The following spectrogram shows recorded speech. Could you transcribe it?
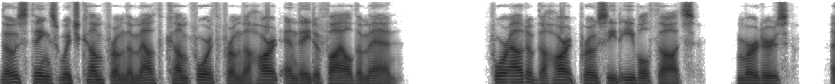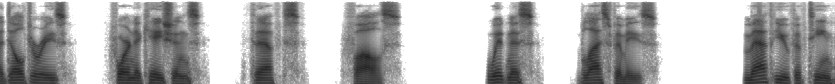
Those things which come from the mouth come forth from the heart and they defile the man. For out of the heart proceed evil thoughts, murders, adulteries, fornications, thefts, false witness, blasphemies. Matthew 15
